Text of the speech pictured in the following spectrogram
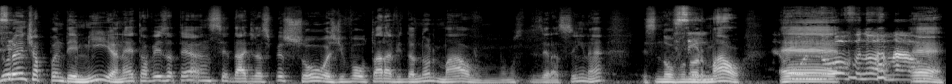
durante a pandemia, né, talvez até a ansiedade das pessoas de voltar à vida normal, vamos dizer assim, né? Esse novo Sim. normal. É, O novo normal. é.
